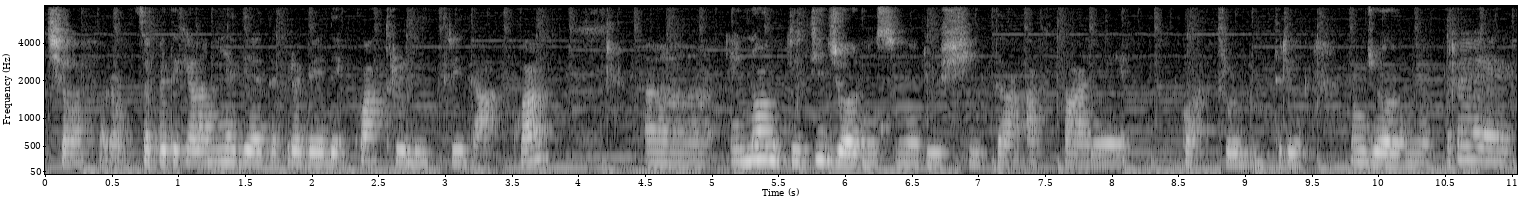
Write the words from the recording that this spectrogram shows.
Ce la farò. Sapete che la mia dieta prevede 4 litri d'acqua uh, e non tutti i giorni sono riuscita a fare 4 litri. Un giorno 3,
